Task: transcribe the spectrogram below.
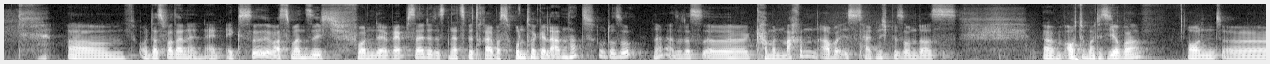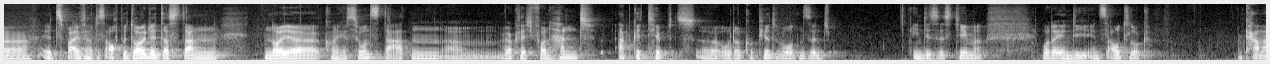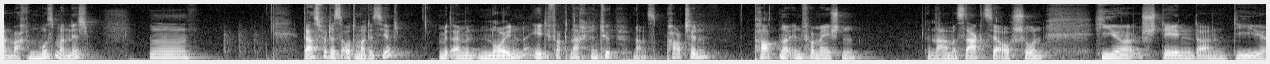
Ähm, und das war dann ein, ein, Excel, was man sich von der Webseite des Netzbetreibers runtergeladen hat oder so. Ne? Also das äh, kann man machen, aber ist halt nicht besonders ähm, automatisierbar. Und äh, im Zweifel hat es auch bedeutet, dass dann neue Kommunikationsdaten ähm, wirklich von Hand abgetippt äh, oder kopiert worden sind in die Systeme oder in die, ins Outlook. Kann man machen, muss man nicht. Hm. Das wird jetzt automatisiert mit einem neuen Edifact-Nachrichtentyp namens Partin, Partner Information. Der Name sagt es ja auch schon. Hier stehen dann die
